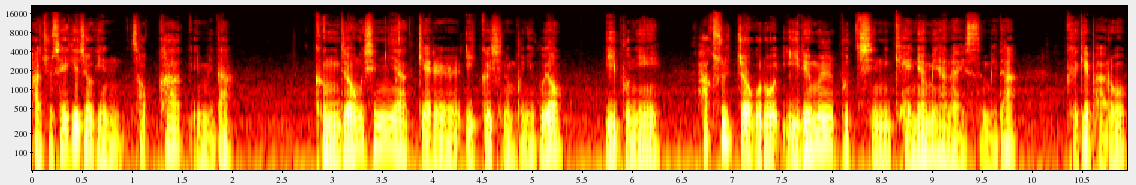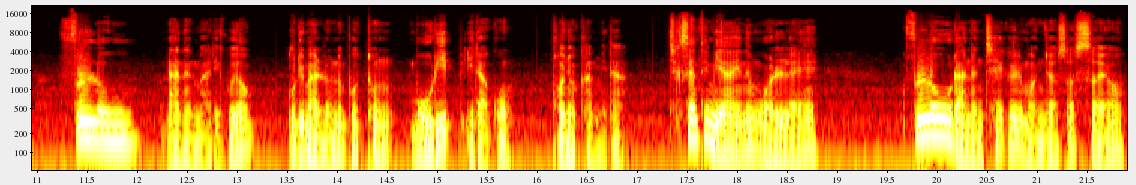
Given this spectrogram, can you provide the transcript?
아주 세계적인 석학입니다. 긍정 심리학계를 이끄시는 분이고요. 이분이 학술적으로 이름을 붙인 개념이 하나 있습니다. 그게 바로 flow라는 말이고요. 우리말로는 보통 몰입이라고 번역합니다. 칙센트미하이는 원래 Flow라는 책을 먼저 썼어요.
